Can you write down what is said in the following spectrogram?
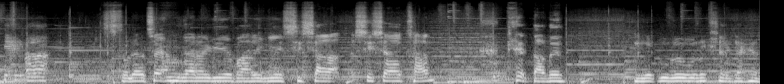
ওটা হচ্ছে এখন যারা গিয়ে বাড়ি গিয়ে সীসা সীসা খান। তাদের পূর্বপুরুষ সেটা খেল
